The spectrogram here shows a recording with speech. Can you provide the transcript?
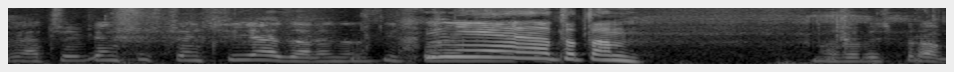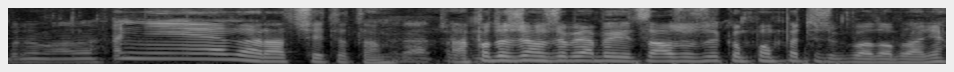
znaczy większość części jest, ale no Nie, to tam, może być problem, ale a nie, no raczej to tam. Raczej A podejrzewam, żeby aby założył zwykłą pompę, też by była dobra, nie?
